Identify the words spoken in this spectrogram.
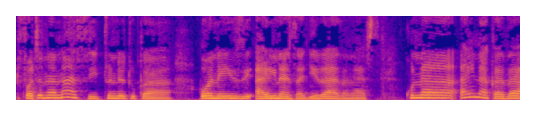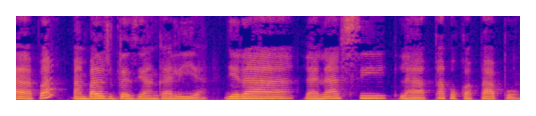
fuatana nasi twende tukaone hizi aina za jeraha za nafsi. Kuna aina kadhaa hapa ambazo tutaziangalia. Jeraha la nafsi la papo kwa papo.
